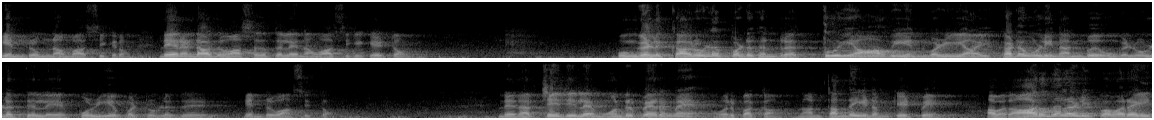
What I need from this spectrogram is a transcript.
என்றும் நாம் வாசிக்கிறோம். இந்த இரண்டாவது வாசகத்திலே நாம் வாசிக்க கேட்டோம். உங்களுக்கு அருளப்படுகின்ற தூய ஆவியின் வழியாய் கடவுளின் அன்பு உங்கள் உள்ளத்திலே பொழியப்பட்டுள்ளது என்று வாசித்தோம். இந்த நற்செய்தியில மூன்று பேருமே ஒரு பக்கம் நான் தந்தையிடம் கேட்பேன். அவர் ஆறுதல் அளிப்பவரை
